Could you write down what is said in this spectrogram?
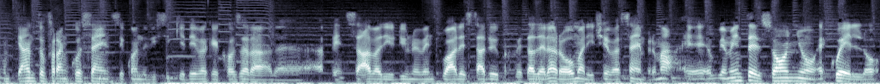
Un pianto Franco Sensi quando gli si chiedeva che cosa la, la, pensava di, di, un eventuale stadio di proprietà della Roma diceva sempre ma eh, ovviamente il sogno è quello,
